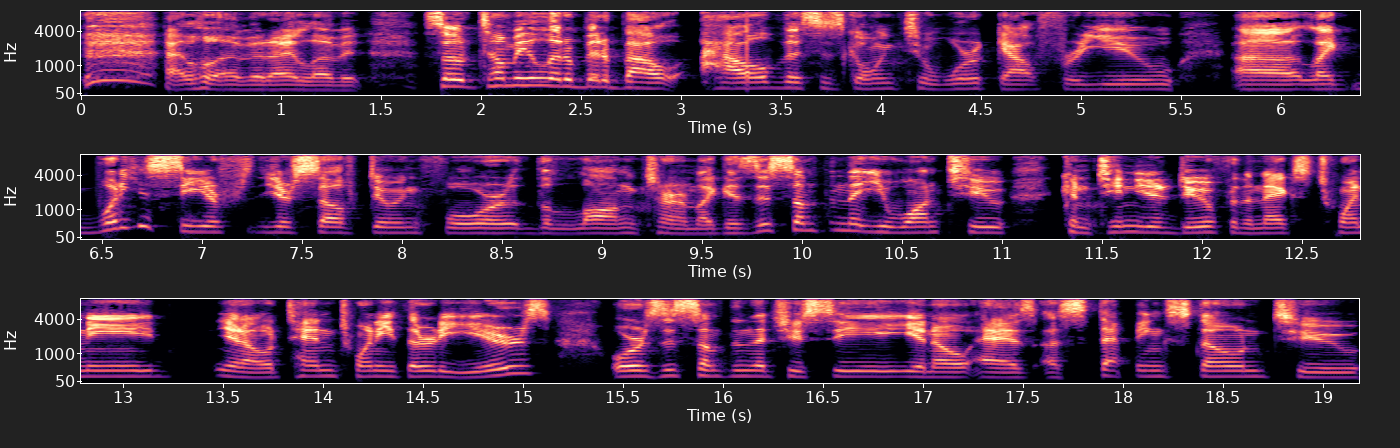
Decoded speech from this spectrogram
I love it. I love it. So tell me a little bit about how this is going to work out for you. Uh, like, what do you see your, yourself doing for the long term? Like, is this something that you want to continue to do for the next 20, you know 10 20 30 years or is this something that you see you know as a stepping stone to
